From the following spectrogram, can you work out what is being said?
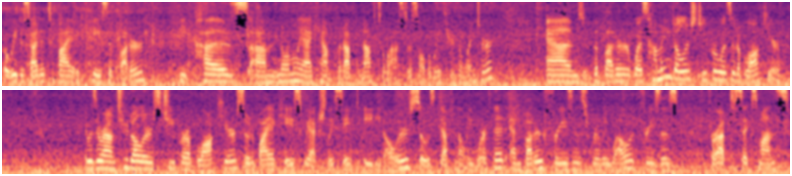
But we decided to buy a case of butter because um, normally I can't put up enough to last us all the way through the winter. And the butter was, how many dollars cheaper was it a block here? It was around $2 cheaper a block here. So to buy a case, we actually saved $80. So it was definitely worth it. And butter freezes really well. It freezes for up to six months.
